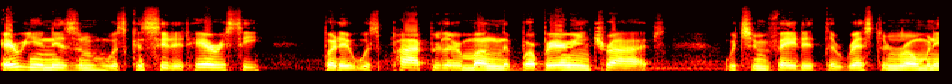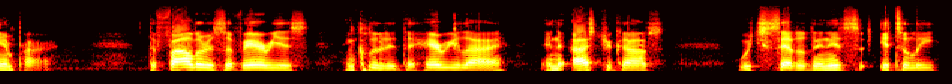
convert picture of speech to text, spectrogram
Arianism was considered heresy, but it was popular among the barbarian tribes which invaded the Western Roman Empire. The followers of Arius included the Heruli and the Ostrogoths, which settled in Italy,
